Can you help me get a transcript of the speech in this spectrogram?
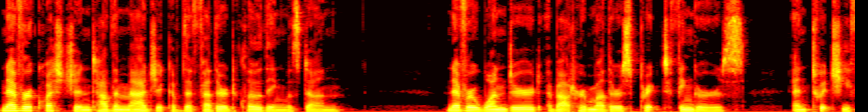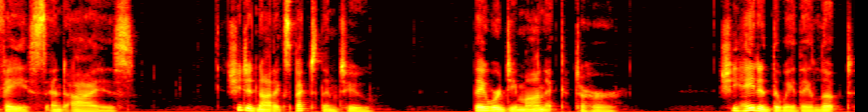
Never questioned how the magic of the feathered clothing was done. Never wondered about her mother's pricked fingers and twitchy face and eyes. She did not expect them to. They were demonic to her. She hated the way they looked,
